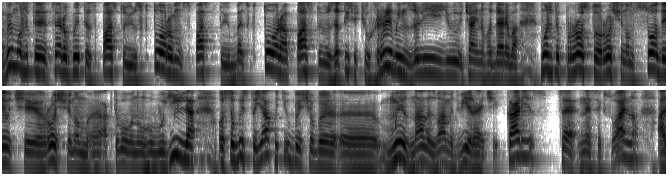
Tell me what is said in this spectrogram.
ви можете це робити з пастою з фтором, з пастою без фтора, пастою за 1000 гривень з олією чайного дерева. Можете просто розчином соди чи розчином е, активованого вугілля. Особисто я хотів би, щоб е, ми знали з вами дві речі: карієс. Це не сексуально. А,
